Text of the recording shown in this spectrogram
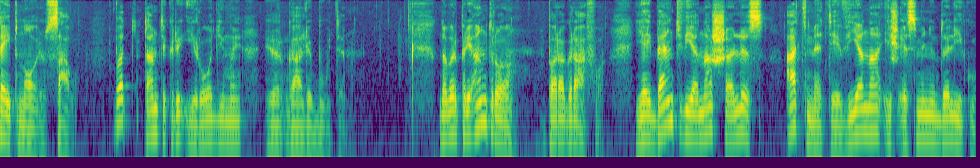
taip noriu savo. Vat tam tikri įrodymai ir gali būti. Dabar prie antro paragrafo. Jei bent viena šalis atmetė vieną iš esminių dalykų,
